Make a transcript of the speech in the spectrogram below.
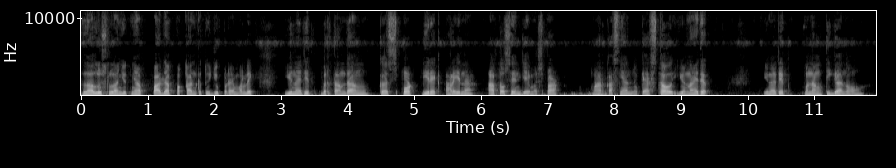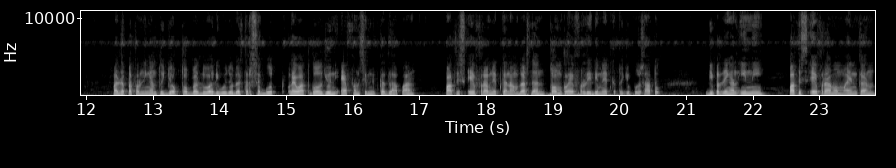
Lalu selanjutnya pada pekan ke-7 Premier League, United bertandang ke Sport Direct Arena atau St. James Park, markasnya Newcastle United. United menang 3-0 pada pertandingan 7 Oktober 2012 tersebut lewat gol Johnny Evans di menit ke-8, Patrice Evra menit ke-16 dan Tom Cleverley di menit ke-71. Di pertandingan ini, Patrice Evra memainkan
